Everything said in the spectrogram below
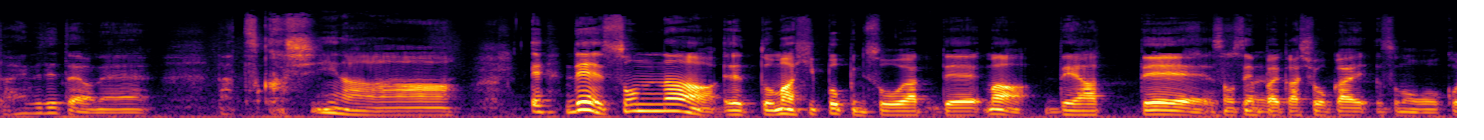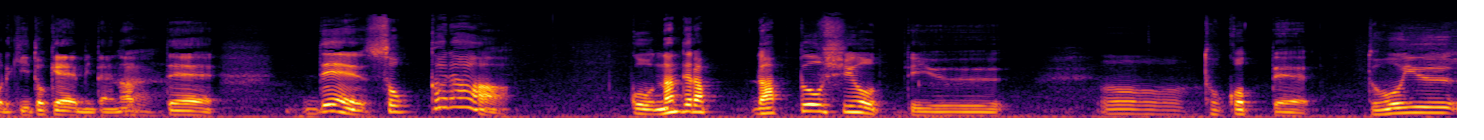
だいぶ出たよね。懐かしいな。えでそんなえっとまあヒップホップにそうやってまあ出会ってそ,、その先輩から紹介そのこれ聞いとけみたいになって、でそっからこうなんでラップラップをしようっていううんとこってどういう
